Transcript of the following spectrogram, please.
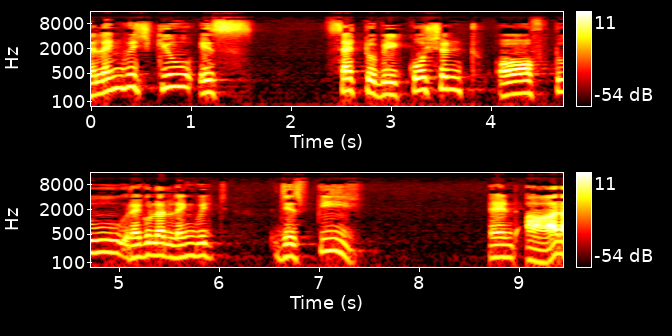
the language Q is said to be quotient of two regular language P and R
